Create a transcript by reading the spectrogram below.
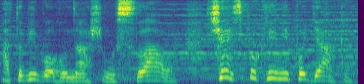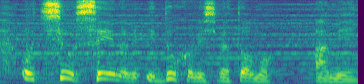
А тобі, Богу нашому, слава, честь, поклін і подяка, Отцю, Синові і Духові Святому. Амінь.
